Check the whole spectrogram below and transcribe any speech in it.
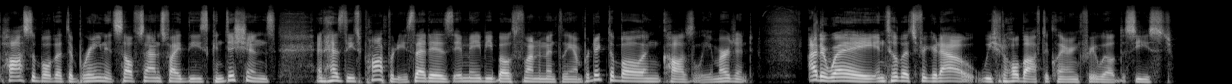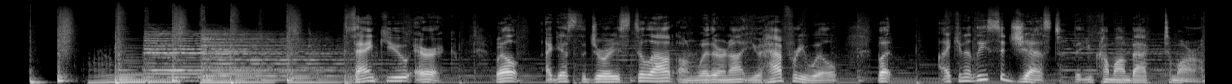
possible that the brain itself satisfied these conditions and has these properties. That is, it may be both fundamentally unpredictable and causally emergent. Either way, until that's figured out, we should hold off declaring free will deceased. Thank you, Erik. Well, I guess the jury is still out on whether or not you have free will, but I can at least suggest that you come on back tomorrow.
